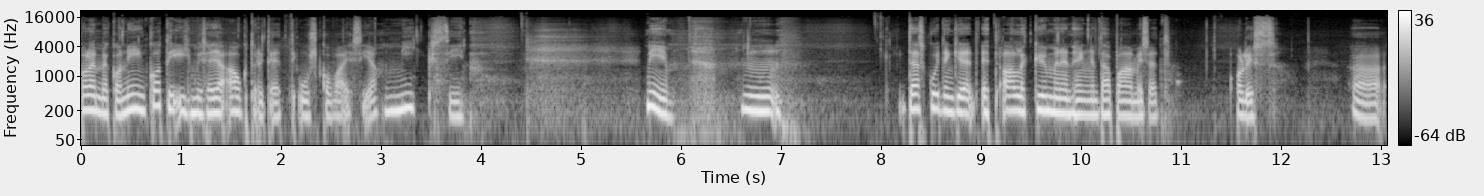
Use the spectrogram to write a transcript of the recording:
Olemmeko niin koti-ihmisiä ja auktoriteettiuskovaisia? Miksi? Niin, mm, tässä kuitenkin, että alle kymmenen hengen tapaamiset olisi ö,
